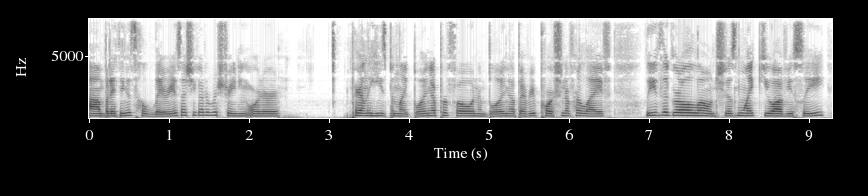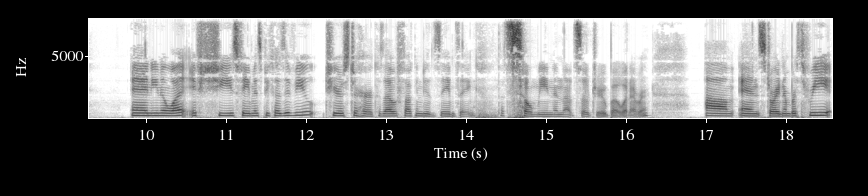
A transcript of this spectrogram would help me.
Um, but I think it's hilarious that she got a restraining order Apparently, he's been like blowing up her phone and blowing up every portion of her life. Leave the girl alone. She doesn't like you, obviously. And you know what? If she's famous because of you, cheers to her, because I would fucking do the same thing. That's so mean and that's so true, but whatever. Um, and story number three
